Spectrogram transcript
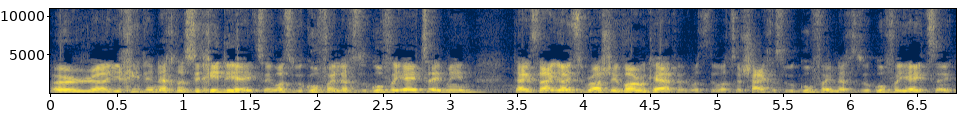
or uh, Nechus Yechidi Yetze? What's Begufay Nechus Begufay Yetze mean? That is not Yetze Rosh Evaru Kevin. What's the, what's the Shaychus Begufay Nechus Begufay Yetze?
